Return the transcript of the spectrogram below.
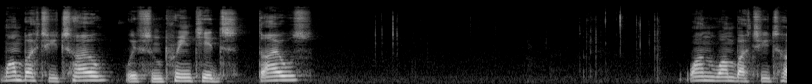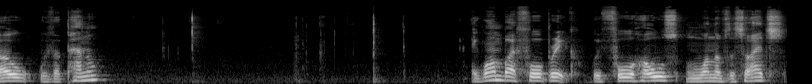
1x2 tile with some printed dials, one 1x2 tile with a panel, a 1x4 brick with four holes on one of the sides,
